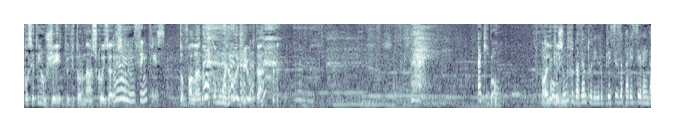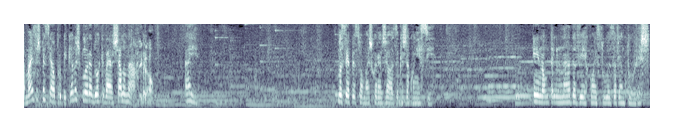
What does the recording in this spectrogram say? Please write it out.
Você tem um jeito de tornar as coisas. Hum, simples. Tô falando como um elogio, tá? Aqui. Bom. Olha o que conjunto lindo. do aventureiro precisa parecer ainda mais especial para o pequeno explorador que vai achá-lo na árvore. Legal. Aí. Você é a pessoa mais corajosa que já conheci. E não tem nada a ver com as suas aventuras.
